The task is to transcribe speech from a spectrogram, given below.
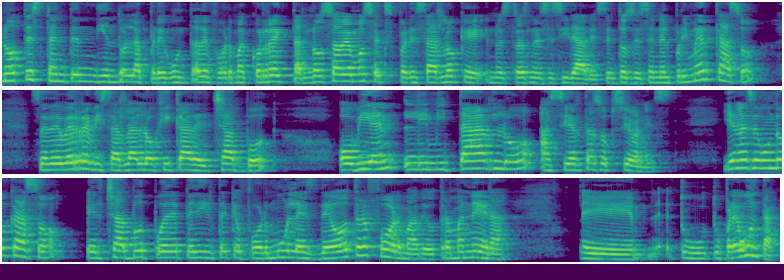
no te está entendiendo la pregunta de forma correcta, no sabemos expresar lo que nuestras necesidades. Entonces, en el primer caso, se debe revisar la lógica del chatbot o bien limitarlo a ciertas opciones. Y en el segundo caso, el chatbot puede pedirte que formules de otra forma, de otra manera, eh, tu, pregunta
